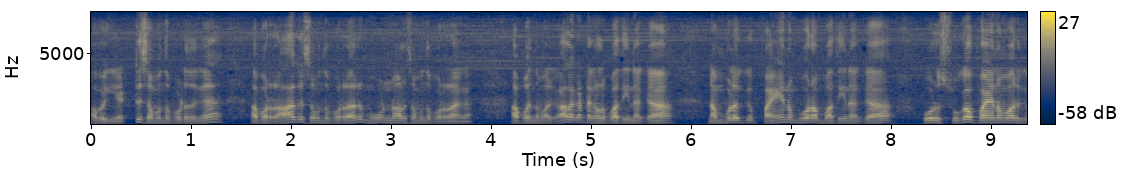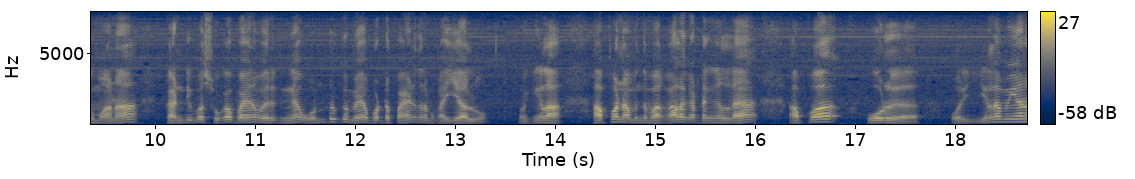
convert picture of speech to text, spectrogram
அப்போ இங்கே எட்டு சம்மந்தப்படுதுங்க அப்போ ராகு சம்மந்தப்படுறாரு மூணு நாள் சம்மந்தப்படுறாங்க. அப்போ இந்த மாதிரி காலகட்டங்களில் பார்த்தீங்கன்னாக்கா நம்மளுக்கு பயணம் பூரா பார்த்தீங்கன்னாக்கா ஒரு சுக பயணமாக இருக்குமானா கண்டிப்பாக சுக பயணம் இருக்குங்க. ஒன்றுக்கும் மேற்பட்ட பயணத்தை நம்ம கையாள்வோம். ஓகேங்களா? அப்போ நம்ம இந்த மாதிரி காலகட்டங்களில் அப்போ ஒரு ஒரு இளமையான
